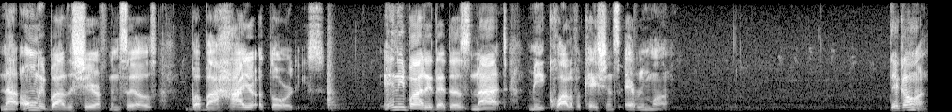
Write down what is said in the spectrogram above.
not only by the sheriff themselves, but by higher authorities. Anybody that does not meet qualifications every month, they're gone.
